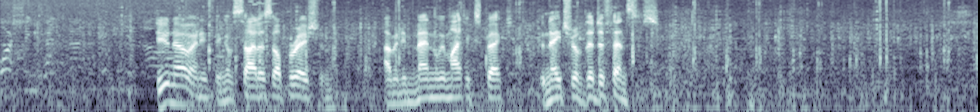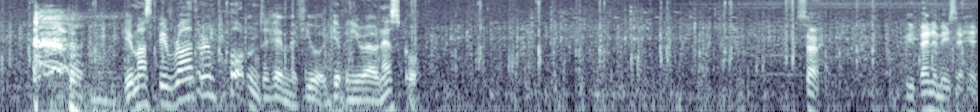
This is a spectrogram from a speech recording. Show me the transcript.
Washington. Do you know anything of Silas' operation? How many men we might expect? The nature of their defenses? you must be rather important to him if you were given your own escort. Sir, we've enemies ahead.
